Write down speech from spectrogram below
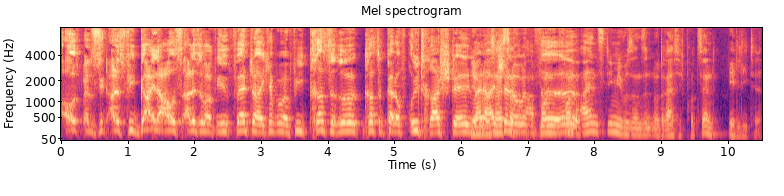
ausblenden, es sieht alles viel geiler aus, alles immer viel fetter, ich habe immer viel krassere, krasse kann auf Ultra stellen, meine das heißt Einstellungen. von, äh, von allen Steam-Usern sind nur 30% Elite.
